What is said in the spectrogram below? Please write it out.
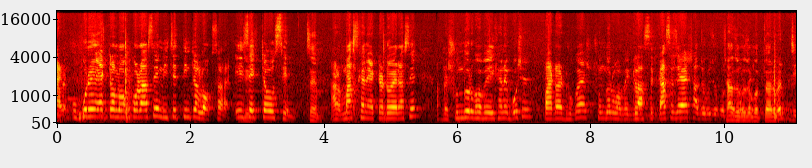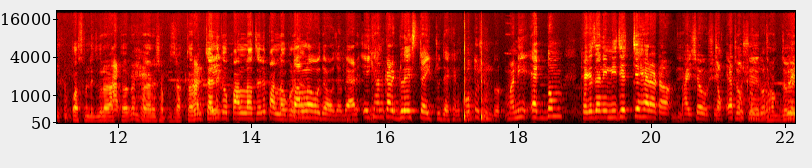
আর উপরে একটা লক করা আছে নিচে তিনটা লক ছাড়া। এই। সাইডটাও সেম সেম আর মাঝখানে একটা ডয়ার আছে আপনি সুন্দরভাবে এখানে বসে পাটা ঢুকায় সুন্দরভাবে গ্লাসের কাছে যায় সাজুগুজু করতে সাজুগুজু করতে পারবেন। জি। কসমেটিক্সগুলো রাখতে পারবেন হ্যাঁ। ডয়ারে সবকিছু রাখতে পারবেন। চাইলে কেউ পাল্লাও চাইলে পাল্লাও করে পাল্লাও দেওয়া যাবে। আর এইখানকার গ্লেজটা একটু দেখেন কত সুন্দর। মানে একদম থেকে জানি নিজের চেহারাটা ভাইসা উঠে এত সুন্দর ঝকঝকে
